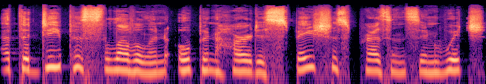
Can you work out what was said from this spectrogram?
At the deepest level, an open heart is spacious presence in which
